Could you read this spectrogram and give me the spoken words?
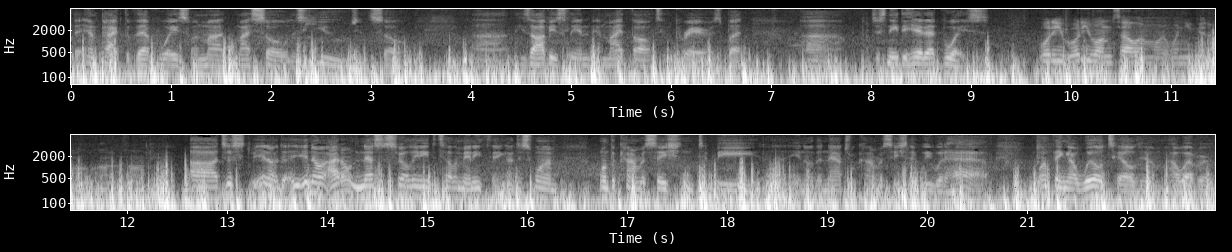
the impact of that voice on my, my soul is huge. And so uh, he's obviously in, in my thoughts and prayers, but uh, just need to hear that voice. What do you What do you want to tell him when, when you get him on the phone? Uh, just you know, you know, I don't necessarily need to tell him anything. I just want him, want the conversation to be, uh, you know, the natural conversation that we would have. One thing I will tell him, however,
